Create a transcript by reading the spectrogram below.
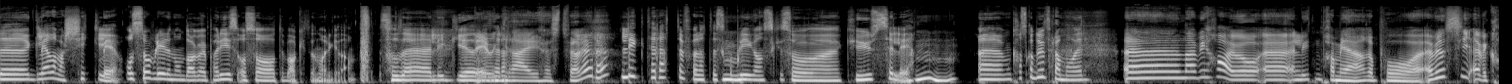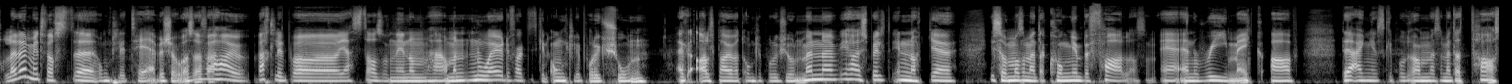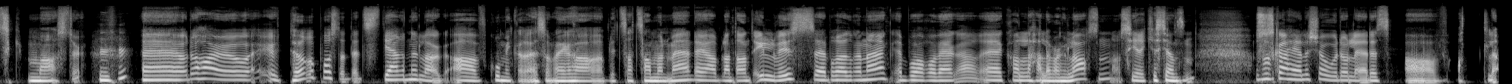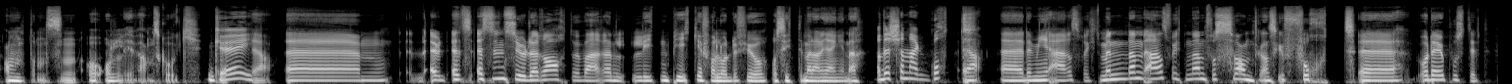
Det gleder meg skikkelig. Og så blir det noen dager i Paris, og så tilbake til Norge, da. Så det ligger, Det er jo en grei høstferie, det. ligger til rette for at det skal Mm. bli ganske så eh, kuselig. Mm. Eh, hva skal du framover? Uh, nei, Vi har jo uh, en liten premiere på Jeg vil, si, jeg vil kalle det mitt første ordentlige TV-show. For Jeg har jo vært litt på gjester og sånn innom her, men nå er jo det faktisk en ordentlig produksjon. Alt har jo vært ordentlig produksjon, Men eh, vi har jo spilt inn noe i sommer som heter Kongen befaler, som er en remake av det engelske programmet som heter Taskmaster. Mhm. Eh, og da har jeg jo jeg tør å påstå at det er et stjernelag av komikere som jeg har blitt satt sammen med. Det er blant annet Ylvis-brødrene, Bård og Vegard, eh, Kalle Hellevang Larsen og Siri Kristiansen. Og så skal hele showet da ledes av Atle Antonsen og Olli Wermskog. Gøy. Ja. Eh, jeg jeg, jeg syns jo det er rart å være en liten pike fra Loddefjord og sitte med den gjengen der. Ja, det skjønner jeg godt. Ja, eh, Det er mye æresfrykt, men den æresfrykten den forsvant ganske fort, eh, og det er jo positivt.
